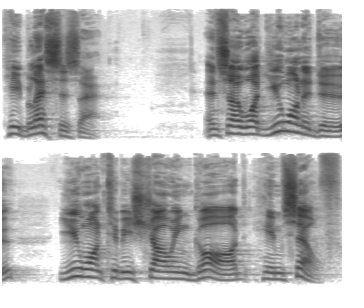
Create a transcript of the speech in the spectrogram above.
He blesses that. And so, what you want to do, you want to be showing God Himself.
